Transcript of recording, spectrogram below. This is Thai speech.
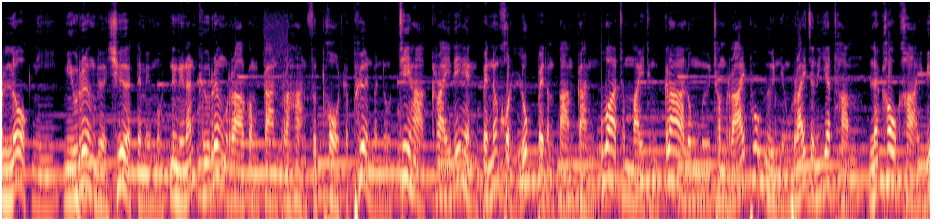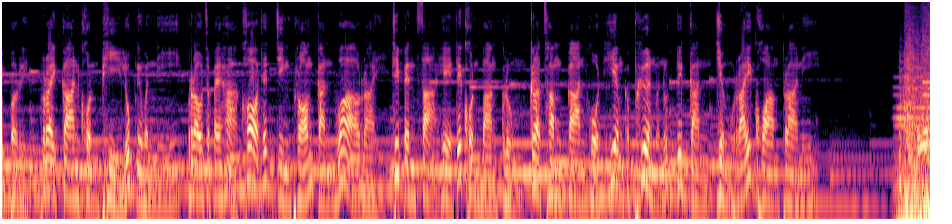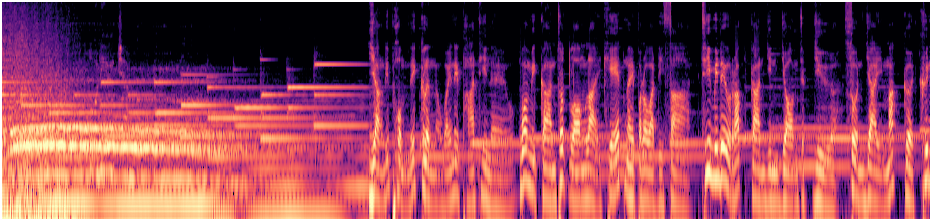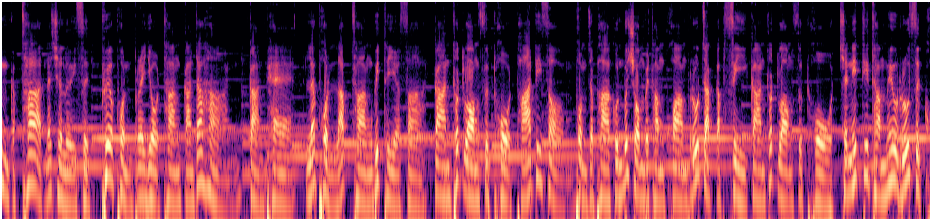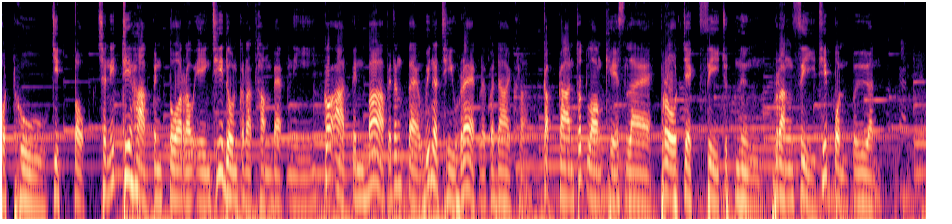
บนโลกนี้มีเรื่องเหลือเชื่อเต็มไปหมด หนึ่งในนั้นคือเรื่องราวของการประหารสุดโหดกับเพื่อนมนุษย์ ที่หากใครได้เห็นเป็นต้องขนลุกไปตามๆกัน ว่าทำไมถึงกล้าลงมือทำร้ายผู้อื่นอย่างไร้จริยธรรม และเข้าข่ายวิปริต รายการขนผีลุกในวันนี้ เราจะไปหาข้อเท็จจริงพร้อมกันว่าอะไร ที่เป็นสาเหตุให้คนบางกลุ่ม กระทำการโหดเหี้ยมกับเพื่อนมนุษย์ด้วยกันอย่างไร้ความปราณี อย่างที่ผมได้เกริ่นเอาไว้ใน part ที่แล้ว ว่ามีการทดลองหลายเคสในประวัติศาสตร์ ที่ไม่ได้รับการยินยอมจากเหยื่อ ส่วนใหญ่มักเกิดขึ้นกับทาสและเชลยศึก เพื่อผลประโยชน์ทางการทหาร การแพทย์ และผลลัพธ์ทางวิทยาศาสตร์ การทดลองสุดโหด part ที่ 2 ผมจะพาคุณผู้ชมไปทำความรู้จักกับ 4 การทดลองสุดโหด ชนิดที่ทำให้รู้สึกหดหู่จิตตก ชนิดที่หากเป็นตัวเราเองที่โดนกระทำแบบนี้ ก็อาจเป็นบ้าไปตั้งแต่วินาทีแรกแล้วก็ได้ครับ กับการทดลองเคสแรกโปรเจกต์ 4.1 รังสีที่ปนเปื้อน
